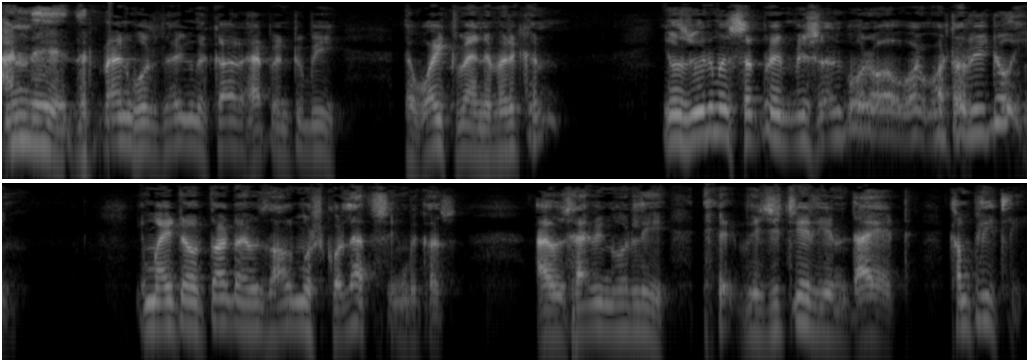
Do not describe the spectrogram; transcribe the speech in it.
And the, that man who was driving the car happened to be a white man, American. He was very much surprised. Mr. What, what are you doing? He might have thought I was almost collapsing because I was having only a vegetarian diet completely.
